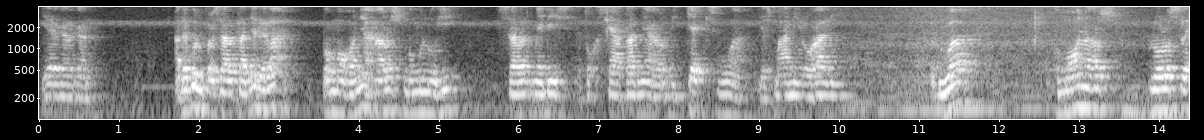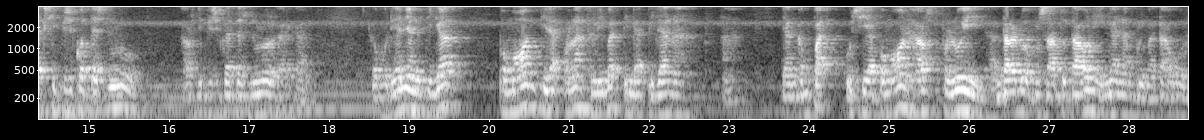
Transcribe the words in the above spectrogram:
ya rekan-rekan. Adapun persyaratannya adalah pemohonnya harus memenuhi syarat medis atau kesehatannya harus dicek semua jasmani rohani kedua pemohon harus lolos seleksi psikotes dulu harus di psikotes dulu rekan-rekan kemudian yang ketiga pemohon tidak pernah terlibat tindak pidana yang keempat usia pemohon harus diperlukan antara 21 tahun hingga 65 tahun.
